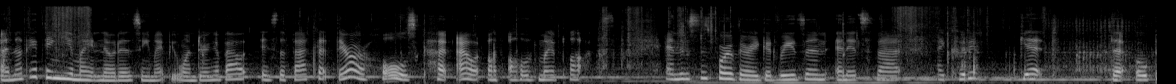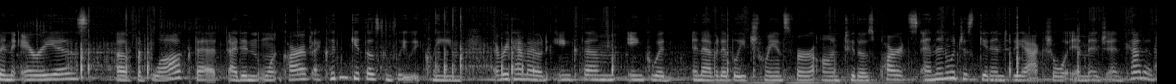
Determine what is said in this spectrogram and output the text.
Another thing you might notice, you might be wondering about, is the fact that there are holes cut out of all of my blocks. And this is for a very good reason, and it's that I couldn't get the open areas of the block that I didn't want carved, I couldn't get those completely clean. Every time I would ink them, ink would inevitably transfer onto those parts and then would just get into the actual image and kind of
